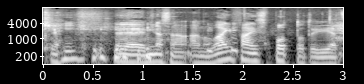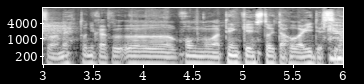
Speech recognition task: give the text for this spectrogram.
えー、皆さんあの Wi-Fi スポットというやつはねとにかく今後は点検しといた方がいいですよ。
